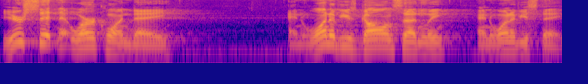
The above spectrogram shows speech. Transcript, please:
You're sitting at work one day, and one of you's gone suddenly, and one of you stays.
